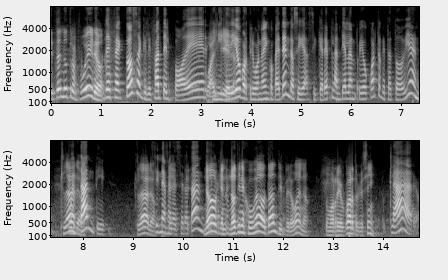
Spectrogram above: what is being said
está en otro fuero. defectuosa que le falte el poder y ni te digo por tribunal incompetente. O sea, si querés plantearla en Río Cuarto, que está todo bien. O Claro. en Tanti. Claro. Sin desmerecer a Tanti. No, que no tiene juzgado Tanti, pero bueno, como Río Cuarto que sí. Claro.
